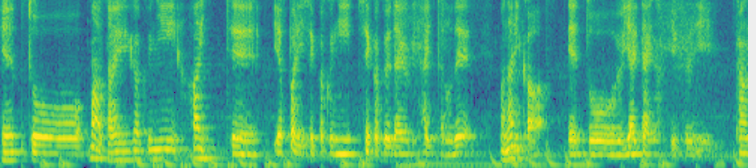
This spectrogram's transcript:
えーっと、まあ大学に入って、やっぱりせっかくに、せっかく大学に入ったので、まあ、何か、えーっと、やりたいなっていうふうに考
